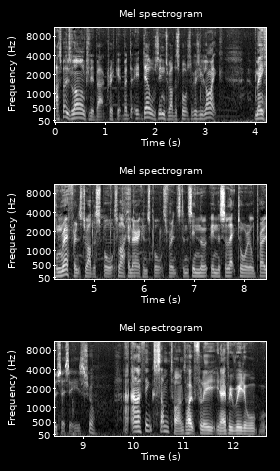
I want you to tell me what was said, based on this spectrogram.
I suppose largely about cricket, but it delves into other sports because you like making reference to other sports, like American sports, for instance, in the in the selectorial processes. Sure. And I think sometimes, hopefully, you know, every reader will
